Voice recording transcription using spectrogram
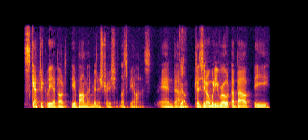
skeptically about the Obama administration, let's be honest. And because, um, yeah. you know, when he wrote about the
